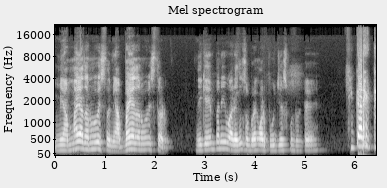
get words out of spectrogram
మీ అమ్మాయి అది అనుభవిస్తుంది మీ అబ్బాయి అది అనుభవిస్తాడు. నీకేం పని? వాడు ఏదో శుభ్రంగా వాడు పూజ చేసుకుంటుంటే. కరెక్ట్.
